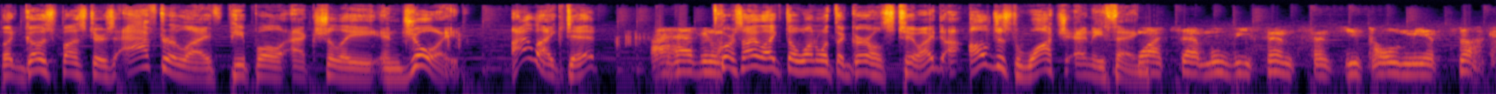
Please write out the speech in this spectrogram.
but Ghostbusters Afterlife people actually enjoyed. I liked it. I haven't. Of course, I like the one with the girls too. I, I'll just watch anything. watched that movie since since you told me it sucks.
